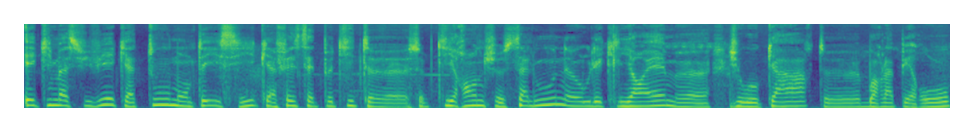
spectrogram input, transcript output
et qui m'a suivi et qui a tout monté ici, qui a fait cette petite, euh, ce petit ranch saloon où les clients aiment euh, jouer aux cartes, euh, boire l'apéro.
